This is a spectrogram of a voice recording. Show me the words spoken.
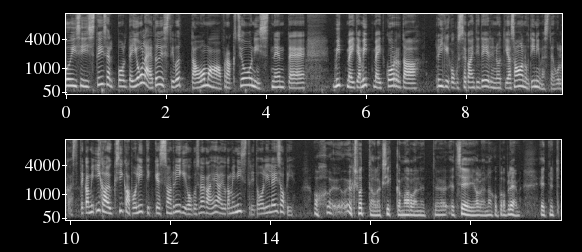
või siis teiselt poolt ei ole tõesti võtta oma fraktsioonist nende mitmeid ja mitmeid korda riigikogusse kandideerinud ja saanud inimeste hulgast, et ega igaüks, iga poliitik, kes on riigikogus väga hea, ju ka ministritoolile ei sobi oh, üks võtta oleks ikka, ma arvan, et, et see ei ole nagu probleem. et nüüd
